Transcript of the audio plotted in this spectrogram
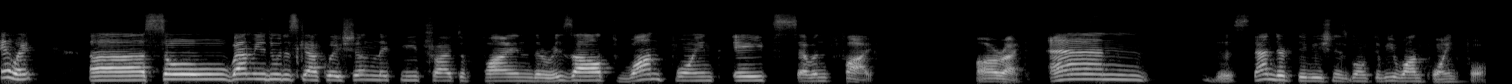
Anyway, uh, so when we do this calculation, let me try to find the result 1.875. All right, and the standard deviation is going to be 1.4.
